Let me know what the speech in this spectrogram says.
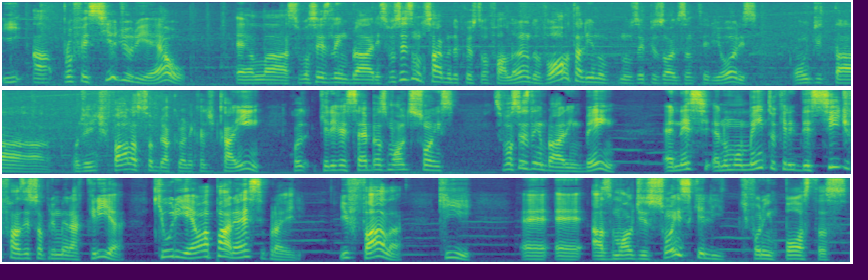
E a profecia de Uriel, ela, se vocês lembrarem, se vocês não sabem do que eu estou falando, volta ali no, nos episódios anteriores, onde tá, onde a gente fala sobre a crônica de Caim, que ele recebe as maldições. Se vocês lembrarem bem, é nesse é no momento que ele decide fazer sua primeira cria que Uriel aparece para ele e fala que é, é, as maldições que, ele, que foram impostas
